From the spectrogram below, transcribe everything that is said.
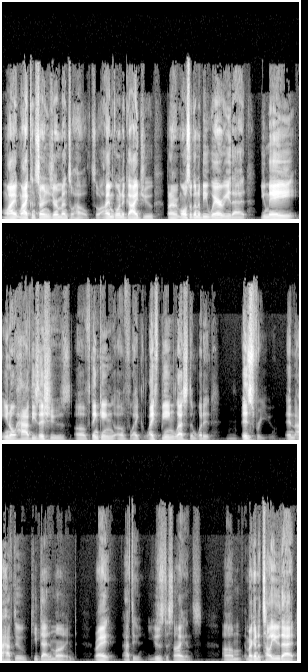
my my concern is your mental health. So I'm going to guide you, but I'm also going to be wary that you may, you know, have these issues of thinking of like life being less than what it is for you. And I have to keep that in mind, right? I have to use the science. Um, am I going to tell you that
